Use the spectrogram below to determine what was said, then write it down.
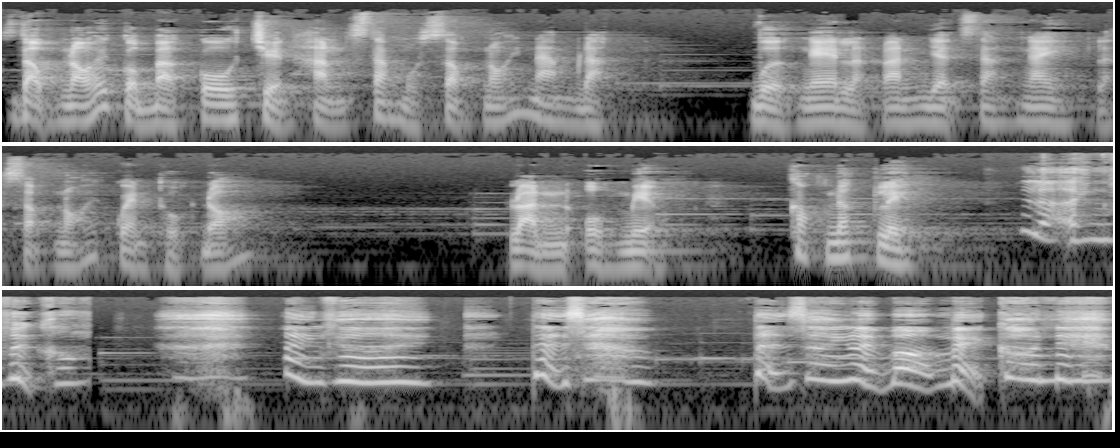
Giọng nói của bà cô chuyển hẳn sang một giọng nói nam đặc Vừa nghe là Loan nhận ra ngay là giọng nói quen thuộc đó Loan ôm miệng, khóc nấc lên Là anh phải không? Anh ơi, tại sao, tại sao anh lại bỏ mẹ con em?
